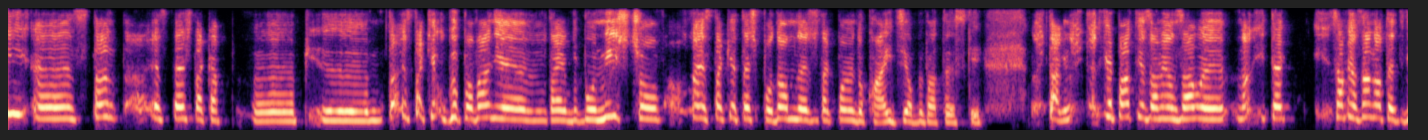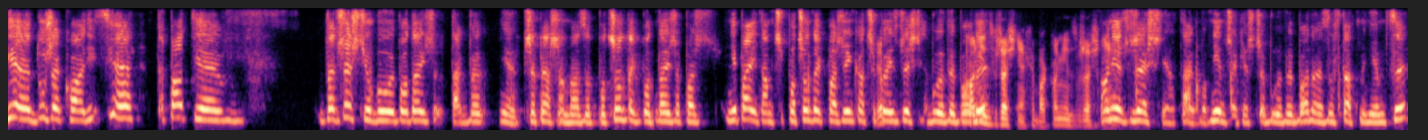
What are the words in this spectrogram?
i e, stąd jest też taka e, e, to jest takie ugrupowanie, tak jakby burmistrzów, ono jest takie też podobne, że tak powiem, do koalicji obywatelskiej. No i tak, no i te dwie partie zawiązały, no i te, i zawiązano te dwie duże koalicje, te partie we wrześniu były bodajże, tak, we, nie, przepraszam bardzo, początek bodajże, paź, nie pamiętam, czy początek października, czy koniec września były wybory. Koniec września chyba, koniec września. Koniec września, tak, bo w Niemczech jeszcze były wybory, zostawmy Niemcy.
